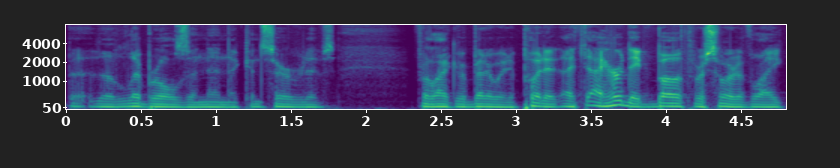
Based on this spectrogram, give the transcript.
the the liberals and then the conservatives, for lack of a better way to put it. I, th- I heard they both were sort of like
